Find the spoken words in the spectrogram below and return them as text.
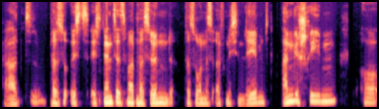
ja, ich, ich nenne es jetzt mal Personen, Personen des öffentlichen Lebens, angeschrieben uh,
